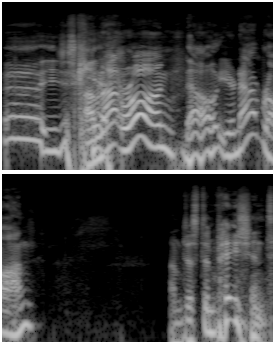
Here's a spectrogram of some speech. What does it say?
Uh, you just can't. I'm not wrong. No, you're not wrong. I'm just impatient.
